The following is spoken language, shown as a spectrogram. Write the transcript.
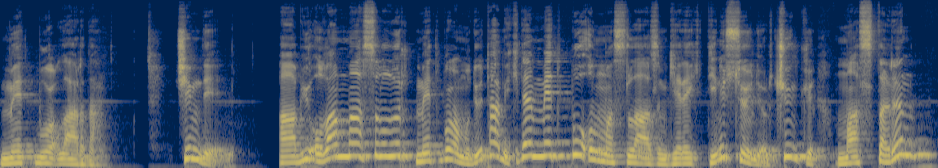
metbu'lardan. Şimdi tabi olan mı olur metbu mu diyor. Tabii ki de metbu olması lazım gerektiğini söylüyor. Çünkü mastarın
